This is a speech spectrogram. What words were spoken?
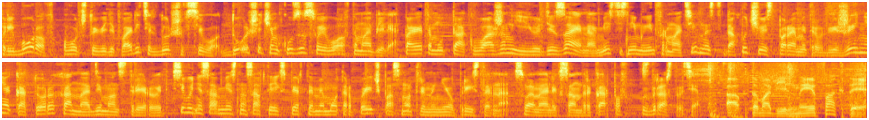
приборов, вот что видит водитель дольше всего, дольше, чем кузов своего автомобиля. Поэтому так важен ее дизайн, а вместе с ним и информативность, доходчивость параметров движения, которых она демонстрирует. Сегодня совместно с автоэкспертами MotorPage посмотрим на нее пристально. С вами Александр Карпов. Здравствуйте. Автомобильные факты.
